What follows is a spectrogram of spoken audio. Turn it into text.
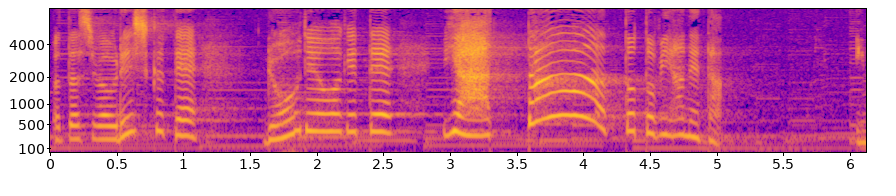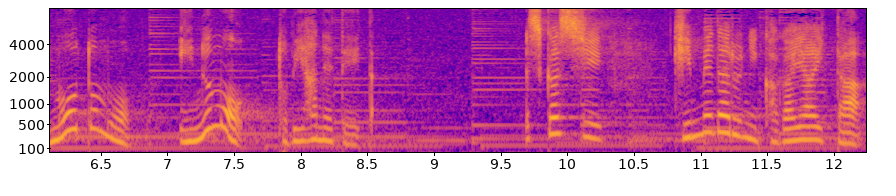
私は嬉しくて両腕を上げて「やったー!」と飛び跳ねた。妹も犬も飛び跳ねていた。しかし金メダルに輝いた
